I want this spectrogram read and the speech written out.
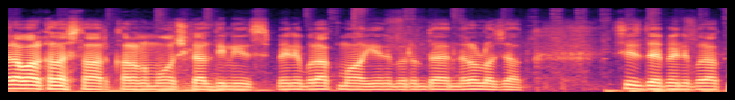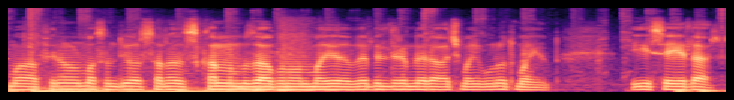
Merhaba arkadaşlar, kanalıma hoş geldiniz. Beni bırakma yeni bölümde neler olacak? Siz de beni bırakma final olmasın diyorsanız kanalımıza abone olmayı ve bildirimleri açmayı unutmayın. İyi seyirler.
